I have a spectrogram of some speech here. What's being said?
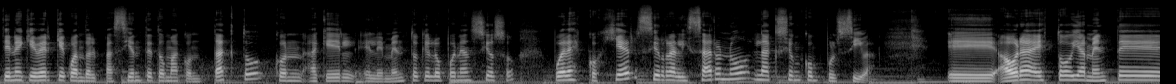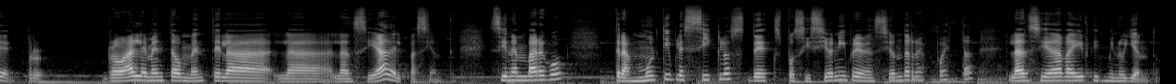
tiene que ver que cuando el paciente toma contacto con aquel elemento que lo pone ansioso, puede escoger si realizar o no la acción compulsiva. Eh, ahora esto obviamente pro- probablemente aumente la, la- la ansiedad del paciente. Sin embargo, tras múltiples ciclos de exposición y prevención de respuesta, la ansiedad va a ir disminuyendo.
